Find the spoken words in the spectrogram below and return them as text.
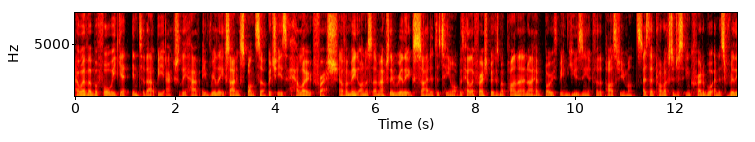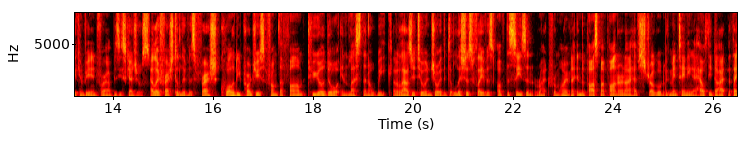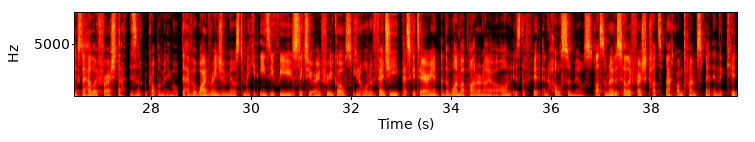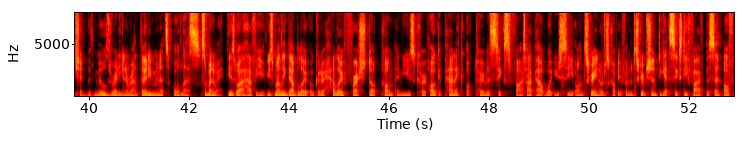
However, before we get into that, we actually have a really exciting sponsor, which is HelloFresh. Now, if I'm being honest, I'm actually really excited to team up with HelloFresh because my partner and I have both been using it for the past few months, as their products are just incredible and it's really convenient for our busy schedules. HelloFresh delivers fresh, quality produce from the farm to your door in less than a week. That allows you to enjoy the delicious flavors of the season right from home. Now, in the past, my partner and I have struggled with maintaining a healthy diet, but thanks to HelloFresh, that isn't a problem anymore. They have a wide range of meals to make it easy for you to stick to your own food goals. You can order veggie, pescatarian, and the one my partner and I are on is the fit and wholesome meals. Plus, I've noticed HelloFresh cuts back on time spent in the kitchen with meals ready in around 30 minutes or less. So anyway, here's what I have for you. Use my link down below or go to hellofresh.com and use code POGPANICOctober65. Type out what you see on screen or just copy it from the description to get 65% off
